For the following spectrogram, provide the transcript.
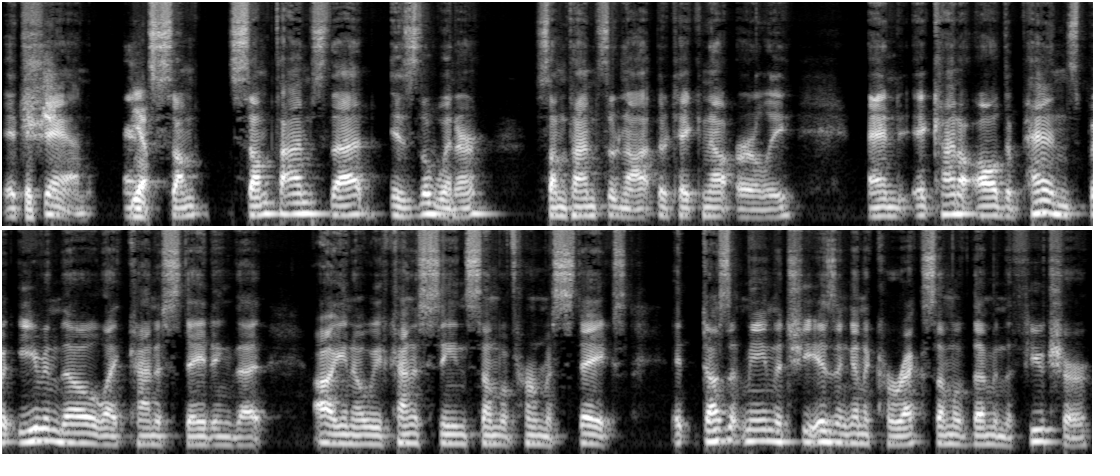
it's It's- Shan. And Yep. some sometimes that is the winner, sometimes they're not, they're taken out early. And it kind of all depends. But even though, like, kind of stating that, uh, you know, we've kind of seen some of her mistakes, it doesn't mean that she isn't going to correct some of them in the future.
